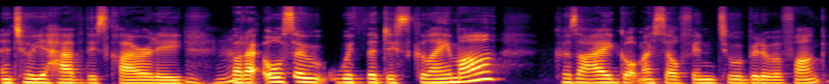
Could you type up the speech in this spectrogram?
until you have this clarity. Mm-hmm. But I also, with the disclaimer, because I got myself into a bit of a funk.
